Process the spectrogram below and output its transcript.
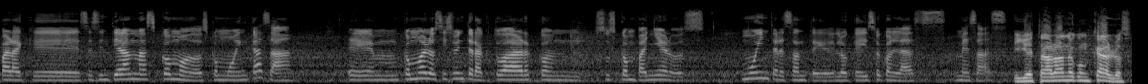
para que se sintieran más cómodos, como en casa. Em, cómo los hizo interactuar con sus compañeros. Muy interesante lo que hizo con las mesas. Y yo estaba hablando con Carlos,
